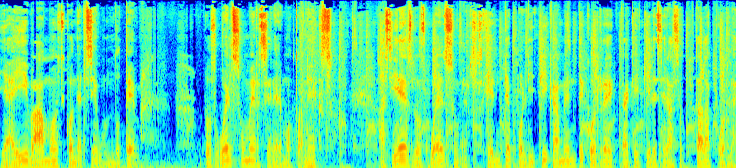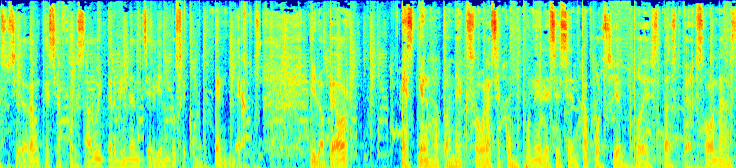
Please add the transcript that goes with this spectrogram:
Y ahí vamos con el segundo tema. Los Welsumers en el motoanexo. Así es, los Welsumers, gente políticamente correcta que quiere ser aceptada por la sociedad aunque sea forzado y terminan viéndose como pendejos. Y lo peor es que el motoanexo ahora se compone de 60% de estas personas,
